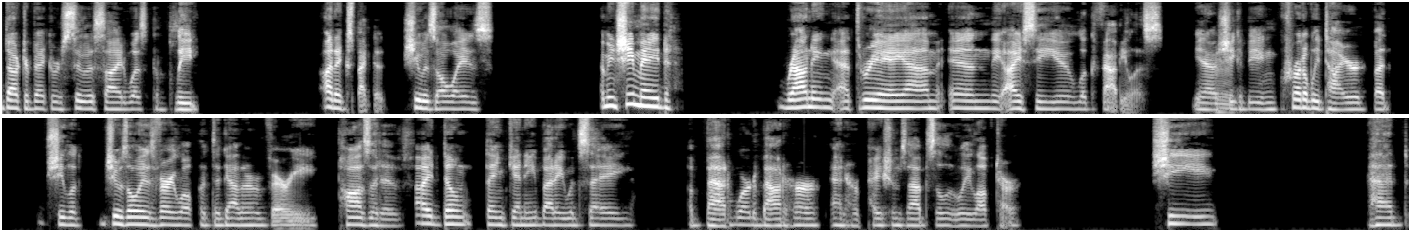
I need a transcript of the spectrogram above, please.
Dr. Baker's suicide was complete unexpected. She was always, I mean, she made rounding at 3 a.m. in the ICU look fabulous. You know, mm. she could be incredibly tired, but she looked, she was always very well put together, very positive. I don't think anybody would say a bad word about her, and her patients absolutely loved her. She had,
